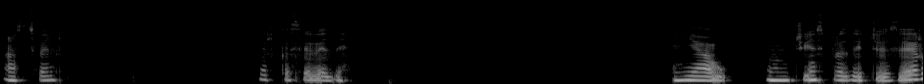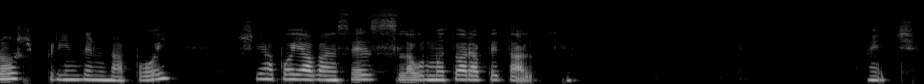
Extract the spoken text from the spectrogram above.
Astfel. Sper că se vede. Iau un 15-0 și prind înapoi și apoi avansez la următoarea petală. Aici.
